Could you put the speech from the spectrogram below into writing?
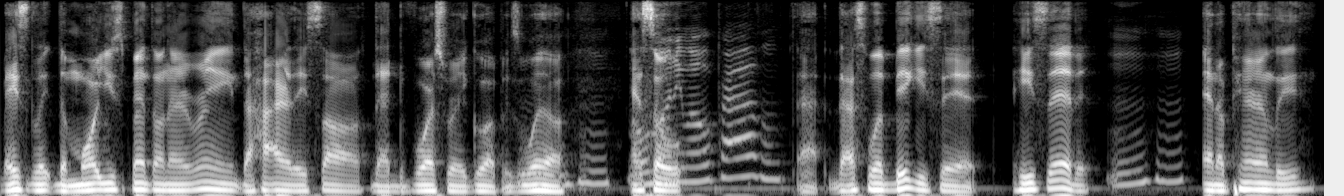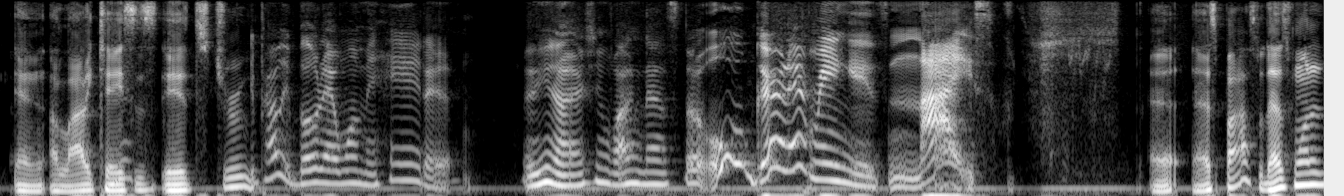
basically the more you spent on that ring the higher they saw that divorce rate go up as well Mm-hmm. And so money, more problems. that, that's what biggie said he said it Mm-hmm. and apparently in a lot of cases it's true You probably blow that woman head up. You know, she walking down the store. Oh, girl, that ring is nice. Uh, that's possible that's one of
